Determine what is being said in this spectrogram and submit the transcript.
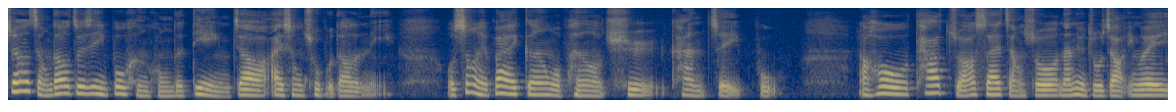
就要讲到最近一部很红的电影，叫《爱上触不到的你》。我上礼拜跟我朋友去看这一部，然后它主要是在讲说男女主角因为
